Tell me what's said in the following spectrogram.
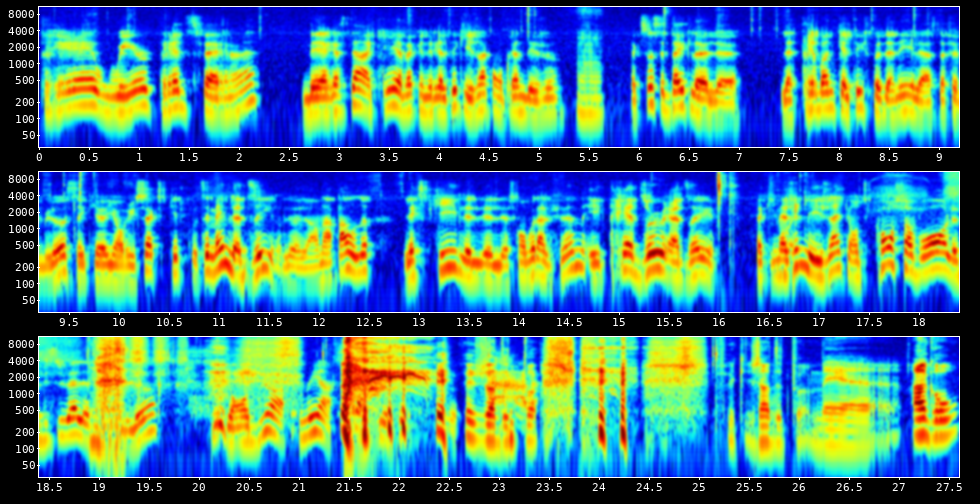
très weird, très différent, mais rester ancré avec une réalité que les gens comprennent déjà. Mhm. Fait que ça, c'est peut-être le, le- la très bonne qualité que je peux donner là, à ce film-là, c'est qu'ils ont réussi à expliquer, tu sais, même le dire, là, on en parle, là, l'expliquer, le- le- le- ce qu'on voit dans le film, est très dur à dire. Fait qu'imagine les gens qui ont dû concevoir le visuel de ce film-là, ils ont dû en fumer en J'en doute pas. Fait que J'en doute pas. Mais euh, en gros,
